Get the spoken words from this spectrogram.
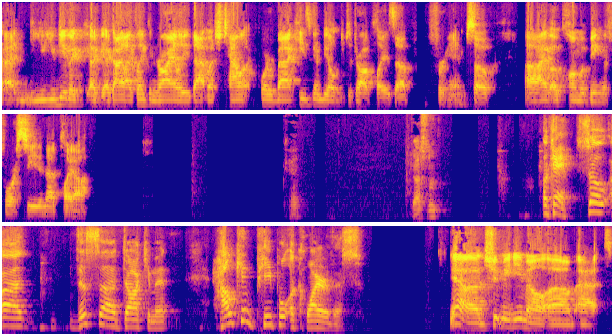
uh, you, you give a, a, a, guy like Lincoln Riley that much talent quarterback, he's going to be able to draw plays up for him. So uh, I have Oklahoma being the fourth seed in that playoff. Okay. Justin? Okay, so uh, this uh, document, how can people acquire this? Yeah, uh, shoot me an email um, at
